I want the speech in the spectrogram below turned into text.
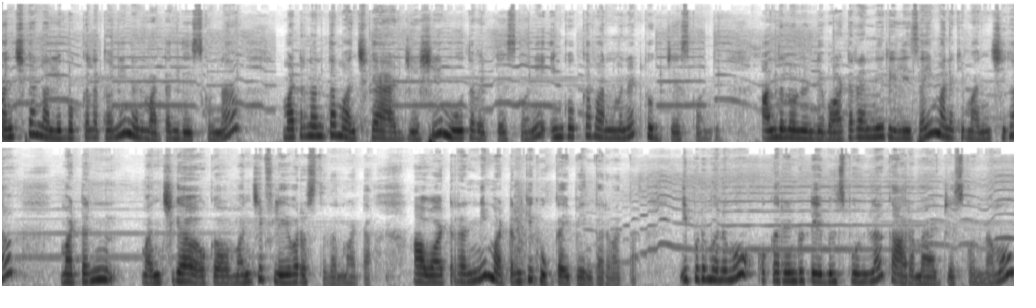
మంచిగా నల్లి బొక్కలతోని నేను మటన్ తీసుకున్నా. మటన్ అంతా మంచిగా యాడ్ చేసి మూత పెట్టేసుకొని ఇంకొక వన్ మినిట్ కుక్ చేసుకోండి. అందులో నుండి వాటర్ అన్నీ రిలీజ్ అయ్యి మనకి మంచిగా మటన్ మంచిగా ఒక మంచి ఫ్లేవర్ వస్తుంది అనమాట ఆ వాటర్ అన్నీ మటన్కి కుక్ అయిపోయిన తర్వాత. ఇప్పుడు మనము ఒక రెండు టేబుల్ స్పూన్ల కారం యాడ్ చేసుకున్నాము.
